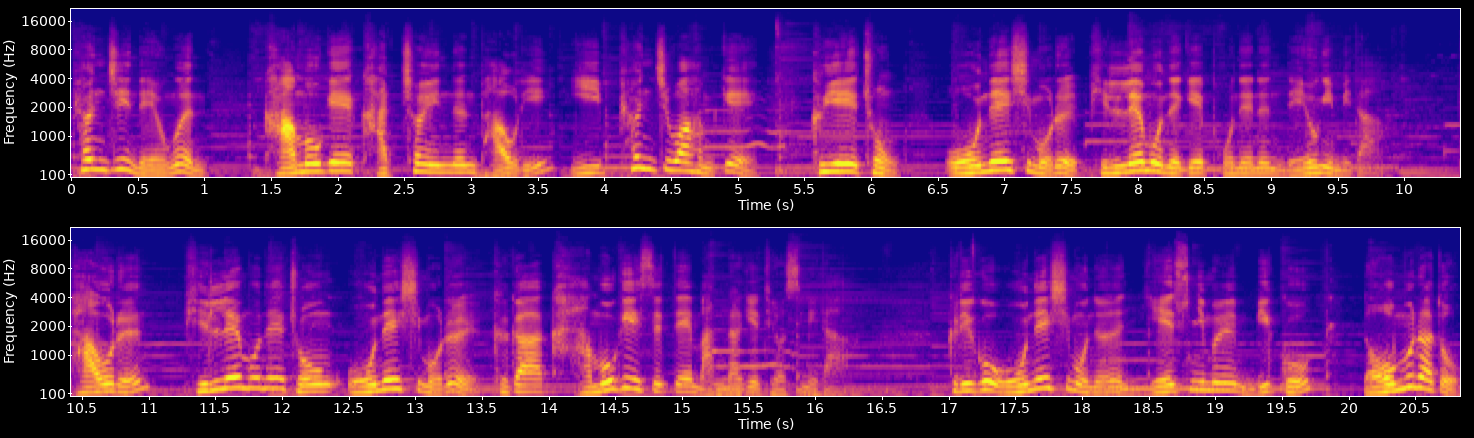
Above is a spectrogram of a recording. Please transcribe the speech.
편지 내용은 감옥에 갇혀 있는 바울이 이 편지와 함께 그의 종 오네시모를 빌레몬에게 보내는 내용입니다. 바울은 빌레몬의 종 오네시모를 그가 감옥에 있을 때 만나게 되었습니다. 그리고 오네시모는 예수님을 믿고 너무나도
